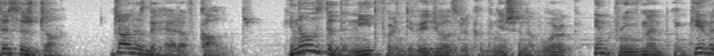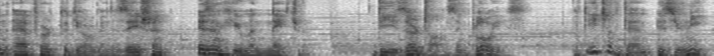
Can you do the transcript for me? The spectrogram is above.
This is John. John is the head of college. He knows that the need for individuals' recognition of work, improvement and given effort to the organization is in human nature. These are John's employees, but each of them is unique.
